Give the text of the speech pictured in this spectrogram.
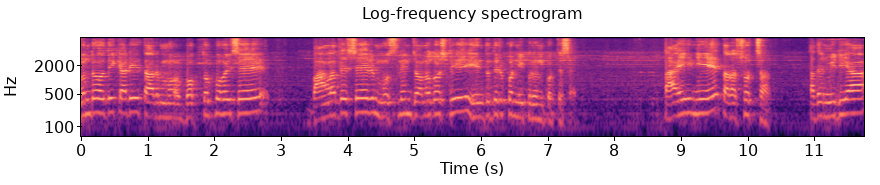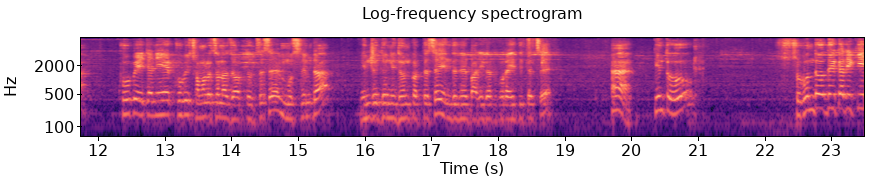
শুভেন্দু অধিকারী তার বক্তব্য হয়েছে বাংলাদেশের মুসলিম জনগোষ্ঠী হিন্দুদের উপর নিপীড়ন করতে চায়। তাই নিয়ে তারা সোচ্চার। তাদের মিডিয়া খুব এটা নিয়ে খুবই সমালোচনা ঝড় তুলতেছে। মুসলিমরা হিন্দুদের নিধন করতেছে, হিন্দুদের বাড়িঘর পুরাই দিতেছে। হ্যাঁ কিন্তু শুভেন্দু অধিকারী কি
